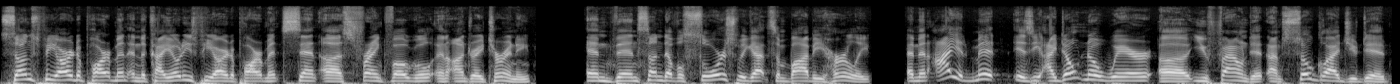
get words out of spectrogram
Suns PR department and the Coyotes PR department sent us Frank Vogel and Andre Tourigny. And then Sun Devil Source, we got some Bobby Hurley. And then I admit, Izzy, I don't know where uh, you found it. I'm so glad you did.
